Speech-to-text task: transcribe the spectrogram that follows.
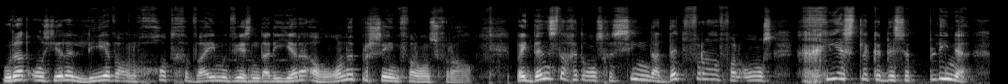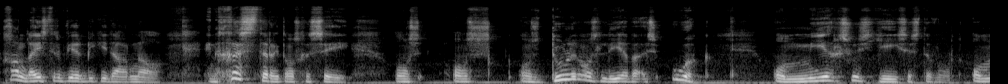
hoe dat ons hele lewe aan God gewy moet wees en dat die Here 100% van ons vra. By Dinsdag het ons gesien dat dit vra van ons geestelike dissipline. Gaan luister weer bietjie daarna. En gister het ons gesê ons ons ons doel in ons lewe is ook om meer soos Jesus te word, om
